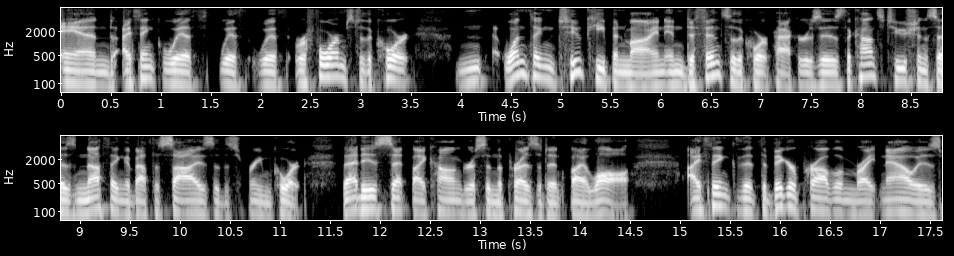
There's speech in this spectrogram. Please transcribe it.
And I think with with with reforms to the court, one thing to keep in mind in defense of the court packers is the Constitution says nothing about the size of the Supreme Court. That is set by Congress and the president by law. I think that the bigger problem right now is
